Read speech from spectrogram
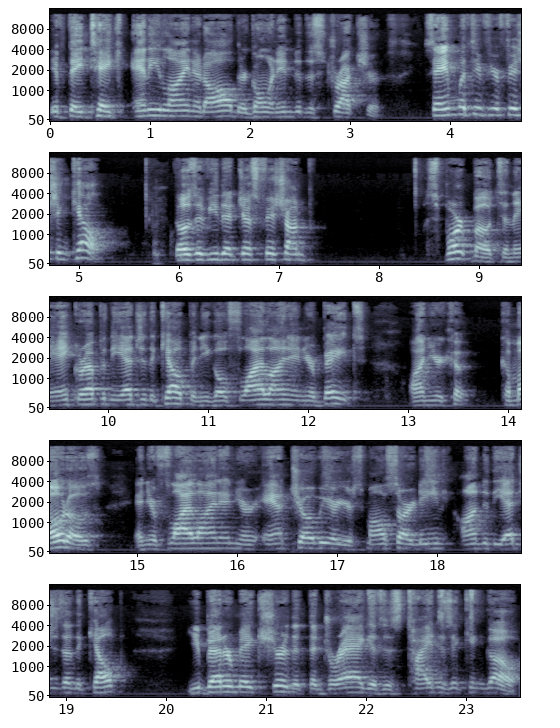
If they take any line at all, they're going into the structure. Same with if you're fishing kelp. Those of you that just fish on sport boats and they anchor up in the edge of the kelp and you go fly line in your bait on your Komodos and your fly line and your anchovy or your small sardine onto the edges of the kelp, you better make sure that the drag is as tight as it can go.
